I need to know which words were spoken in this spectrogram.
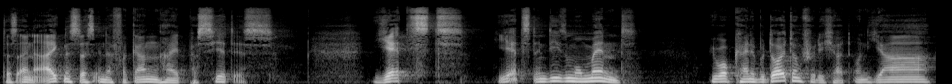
dass ein Ereignis, das in der Vergangenheit passiert ist, jetzt jetzt in diesem Moment überhaupt keine Bedeutung für dich hat. Und ja,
